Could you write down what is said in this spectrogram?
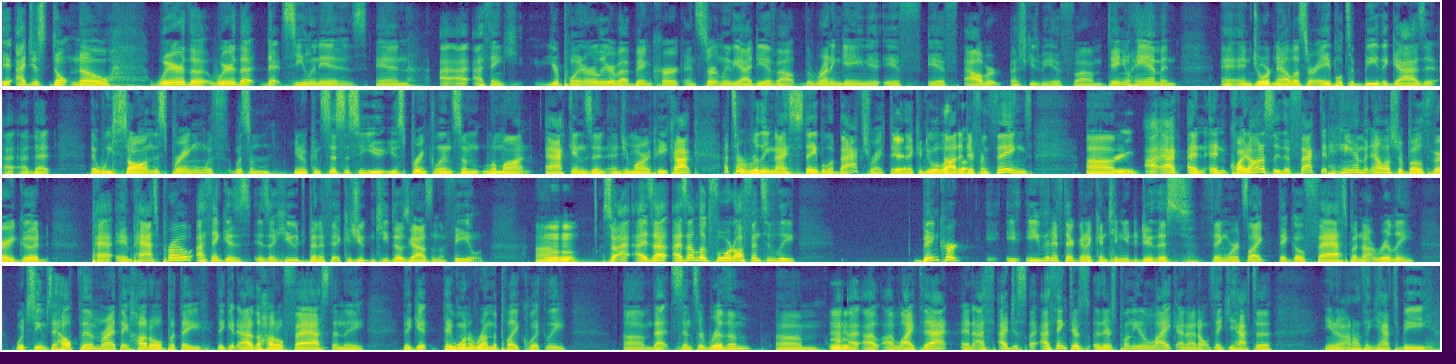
it, I just don't know where the where that that ceiling is, and I, I think your point earlier about Benkert and certainly the idea about the running game. If if Albert, excuse me, if um, Daniel Ham and and Jordan Ellis are able to be the guys that uh, that that we saw in the spring with, with some you know consistency. You you sprinkle in some Lamont Atkins and, and Jamari Peacock. That's a really nice stable of backs right there. Yeah. They can do a lot of different things. Um, I, I, and and quite honestly, the fact that Ham and Ellis are both very good in pass pro, I think is is a huge benefit because you can keep those guys on the field. Um, mm-hmm. So I, as I as I look forward offensively, Benkert, even if they're going to continue to do this thing where it's like they go fast but not really, which seems to help them, right? They huddle, but they they get out of the huddle fast and they they get they want to run the play quickly. Um, that sense of rhythm, um, mm-hmm. I, I, I, like that, and I I just I think there's there's plenty to like, and I don't think you have to, you know, I don't think you have to be,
